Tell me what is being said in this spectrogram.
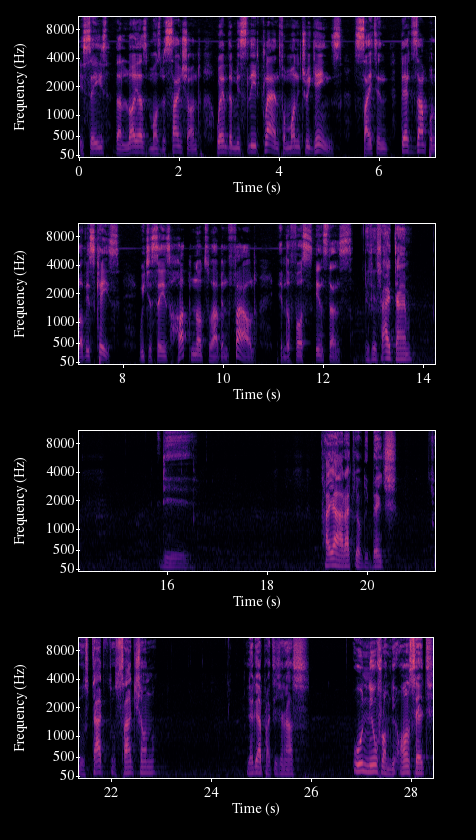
He says that lawyers must be sanctioned when they mislead clients for monetary gains, citing the example of his case, which he says ought not to have been filed in the first instance. It is high time the higher hierarchy of the bench should start to sanction legal practitioners who knew from the onset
